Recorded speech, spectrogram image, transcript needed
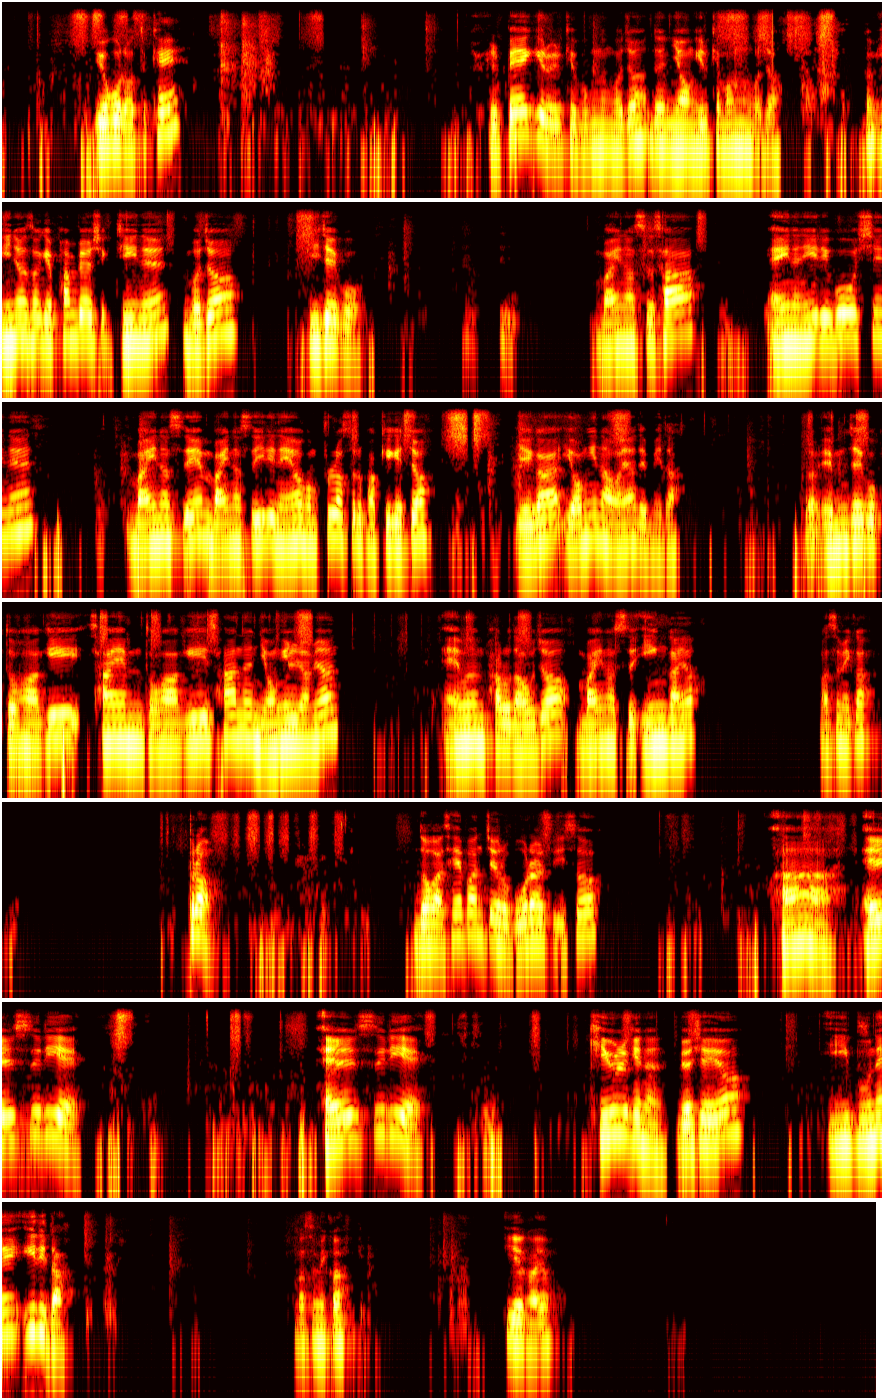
요걸 어떻게? 여기를 빼기로 이렇게 묶는 거죠. 는 0 이렇게 먹는 거죠. 그럼 이 녀석의 판별식 D는 뭐죠? D제곱 마이너스 4 A는 1이고 C는 마이너스 M 마이너스 1이네요. 그럼 플러스로 바뀌겠죠? 얘가 0이 나와야 됩니다. 그럼 m제곱 더하기 4m 더하기 4는 0이려면 m은 바로 나오죠? 마이너스 2인가요? 맞습니까? 그럼 너가 세 번째로 뭘 할 수 있어? 아, L3에 L3에 기울기는 몇이에요? 2분의 1이다. 맞습니까? 이해가요?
